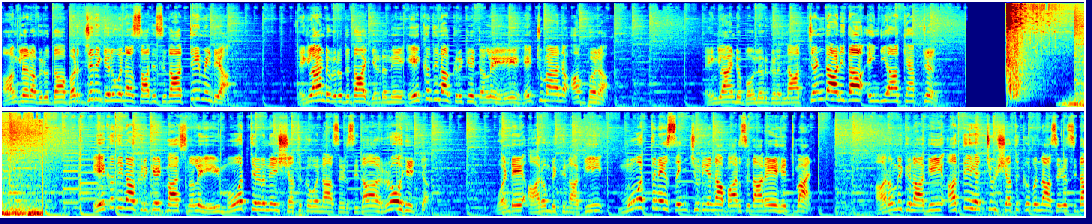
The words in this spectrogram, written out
ಆಂಗ್ಲರ ವಿರುದ್ಧ ಭರ್ಜರಿ ಗೆಲುವನ್ನ ಸಾಧಿಸಿದ ಟೀಂ ಇಂಡಿಯಾ. ಇಂಗ್ಲೆಂಡ್ ವಿರುದ್ಧದ ಎರಡನೇ ಏಕದಿನ ಕ್ರಿಕೆಟ್ ಅಲ್ಲಿ ಹಿಟ್ಮ್ಯಾನ್ ಅಬ್ಬರ. ಇಂಗ್ಲೆಂಡ್ ಬೌಲರ್ಗಳನ್ನ ಚೆಂಡಾಡಿದ ಇಂಡಿಯಾ ಕ್ಯಾಪ್ಟನ್. ಏಕದಿನ ಕ್ರಿಕೆಟ್ ಮ್ಯಾಚ್ನಲ್ಲಿ ಮೂವತ್ತೆರಡನೇ ಶತಕವನ್ನ ಸಿಡಿಸಿದ ರೋಹಿತ್. ಒನ್ ಡೇ ಆರಂಭಿಕನಾಗಿ ಮೂವತ್ತನೇ ಸೆಂಚುರಿಯನ್ನ ಬಾರಿಸಿದ್ದಾರೆ ಹಿಟ್ಮ್ಯಾನ್ ಆರಂಭಿಕನಾಗಿ ಅತಿ ಹೆಚ್ಚು ಶತಕವನ್ನ ಸಿಡಿಸಿದ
